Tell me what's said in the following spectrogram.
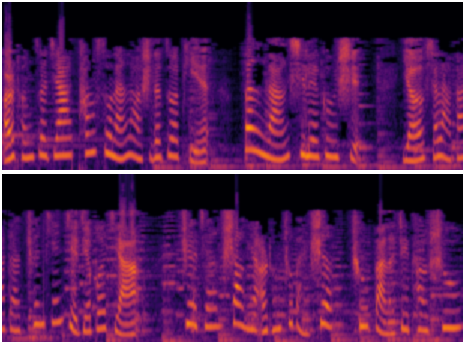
儿童作家汤素兰老师的作品《笨狼》系列故事，由小喇叭的春天姐姐播讲。浙江少年儿童出版社出版了这套书。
